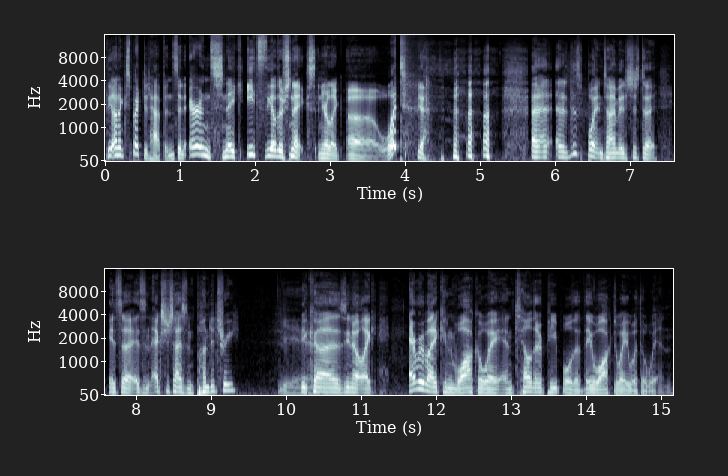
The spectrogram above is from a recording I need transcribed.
the unexpected happens, and Aaron's snake eats the other snakes, and you're like, uh, what? Yeah. and, and at this point in time, it's just a it's a it's an exercise in punditry Yeah. because you know like everybody can walk away and tell their people that they walked away with a win.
